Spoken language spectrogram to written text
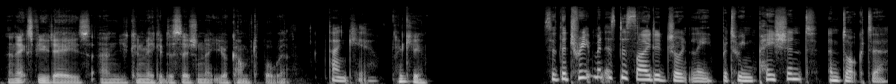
in the next few days, and you can make a decision that you're comfortable with. Thank you. Thank you. So the treatment is decided jointly between patient and doctor.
